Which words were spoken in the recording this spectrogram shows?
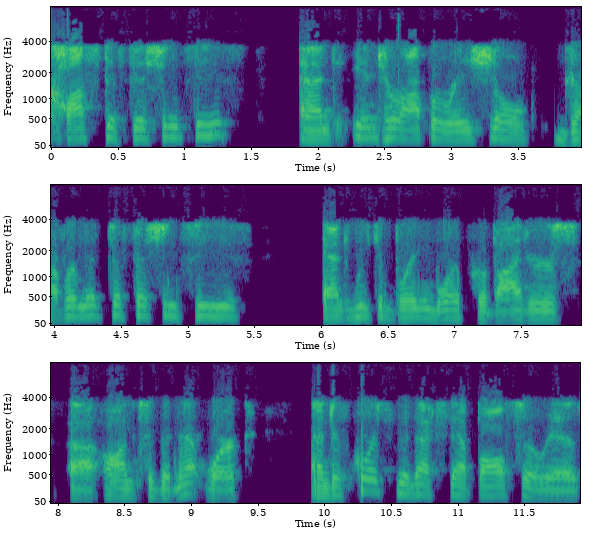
cost efficiencies and interoperational government efficiencies and we can bring more providers uh, onto the network and of course the next step also is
